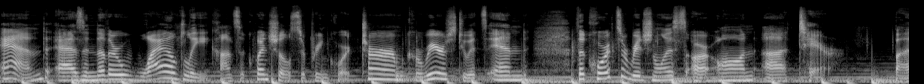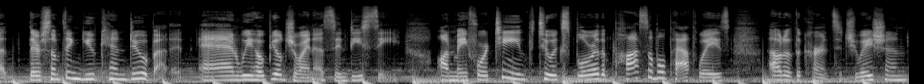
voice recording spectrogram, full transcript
And as another wildly consequential Supreme Court term careers to its end, the court's originalists are on a tear. But there's something you can do about it, and we hope you'll join us in DC on May 14th to explore the possible pathways out of the current situation.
